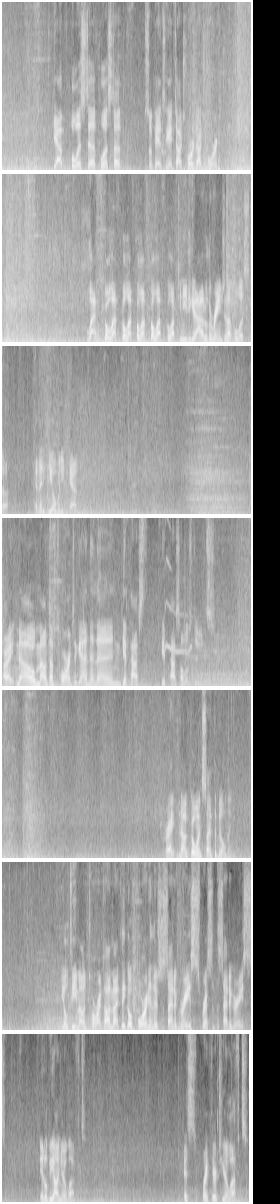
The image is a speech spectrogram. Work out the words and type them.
Yep, ballista, ballista. It's okay. It's okay. Dodge forward. Dodge forward. Left. Go left. Go left. Go left. Go left. Go left. You need to get out of the range of that ballista, and then heal when you can. All right. Now mount up torrent again, and then get past get past all those dudes. All right. Now go inside the building. You'll demount torrent automatically, go forward, and there's a site of grace. Rest at the site of grace. It'll be on your left. It's right there to your left.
